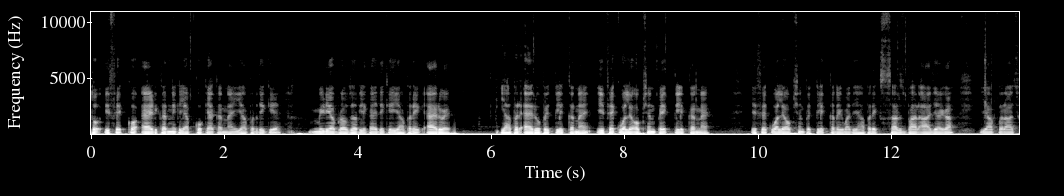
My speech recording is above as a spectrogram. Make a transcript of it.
तो इफ़ेक्ट को ऐड करने के लिए आपको क्या करना है? यहाँ पर देखिए मीडिया ब्राउज़र लिखा है, देखिए, यहाँ पर एक एरो है। यहाँ पर एरो पे क्लिक करना है इफ़ेक्ट वाले ऑप्शन पे क्लिक करना है। इफ़ेक्ट वाले ऑप्शन पे क्लिक करने के बाद यहाँ पर एक सर्च बार आ जाएगा। यहाँ पर आज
